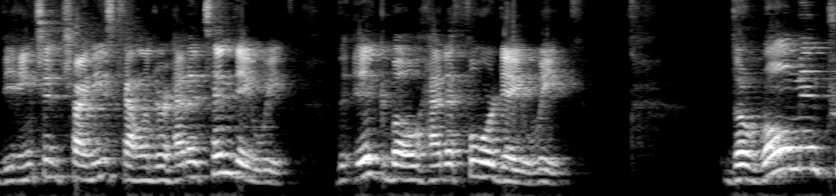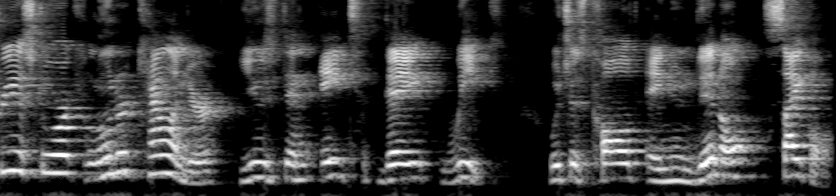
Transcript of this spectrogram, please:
The ancient Chinese calendar had a 10 day week. The Igbo had a four day week. The Roman prehistoric lunar calendar used an eight day week which is called a nundinal cycle.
